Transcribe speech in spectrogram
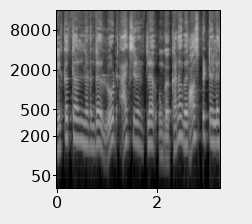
கல்கத்தால நடந்த ரோட் ஆக்சிடென்ட்ல உங்க கணவர் ஹாஸ்பிட்டல்ல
